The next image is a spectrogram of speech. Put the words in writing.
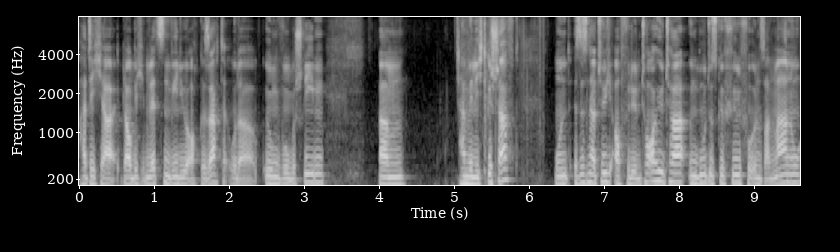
hatte ich ja, glaube ich, im letzten Video auch gesagt oder irgendwo geschrieben, ähm, haben wir nicht geschafft. Und es ist natürlich auch für den Torhüter ein gutes Gefühl für unseren Manu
